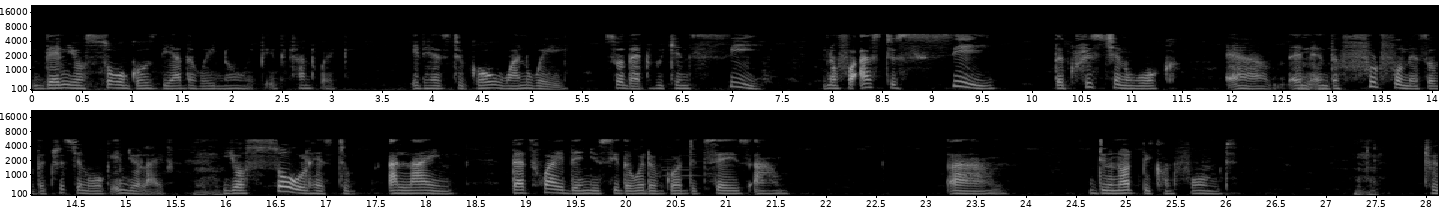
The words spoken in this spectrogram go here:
then your soul goes the other way. No, it, it can't work. It has to go one way so that we can see, you know, for us to see the Christian walk um, and, and the fruitfulness of the Christian walk in your life, your soul has to align. That's why then you see the word of God, it says, um, um, do not be conformed Mhm. To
